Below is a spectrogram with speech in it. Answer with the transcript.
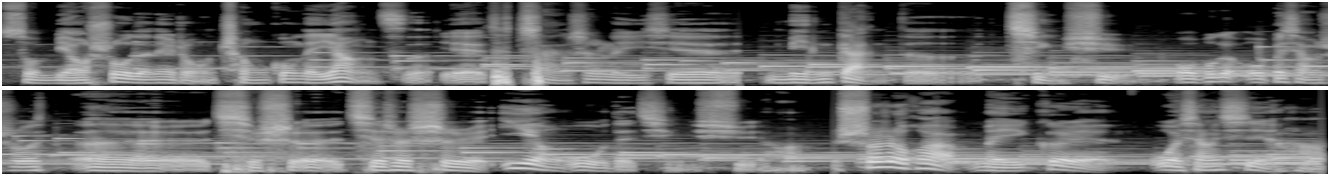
所描述的那种成功的样子，也产生了一些敏感的情绪。我不我不想说，呃，其实其实是厌恶的情绪哈。说实话，每一个人，我相信哈，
